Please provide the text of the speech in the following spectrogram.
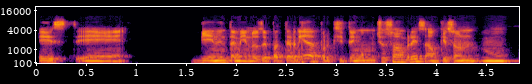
este, vienen también los de paternidad, porque si tengo muchos hombres, aunque son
